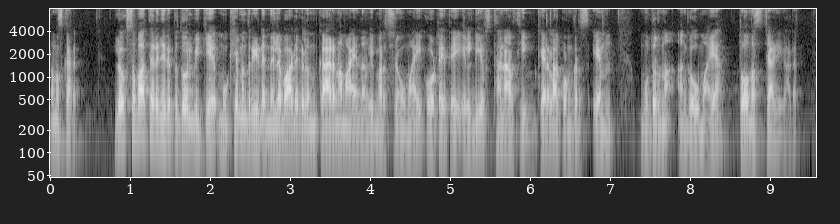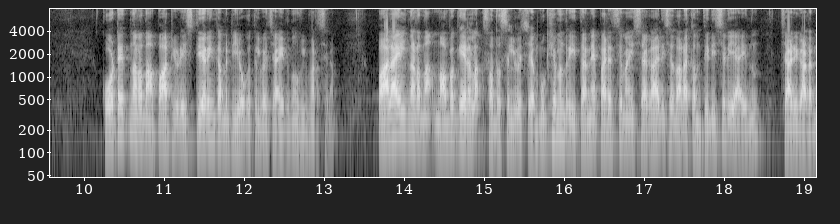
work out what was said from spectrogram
നമസ്കാരം. ലോക്സഭാ തെരഞ്ഞെടുപ്പ് തോൽവിക്ക് മുഖ്യമന്ത്രിയുടെ നിലപാടുകളും കാരണമായെന്ന വിമർശനവുമായി കോട്ടയത്തെ എൽ ഡി എഫ് സ്ഥാനാർത്ഥിയും കേരള കോൺഗ്രസ് എം മുതിർന്ന അംഗവുമായ തോമസ് ചാഴികാടൻ. കോട്ടയത്ത് നടന്ന പാർട്ടിയുടെ സ്റ്റിയറിംഗ് കമ്മിറ്റി യോഗത്തിൽ വെച്ചായിരുന്നു വിമർശനം. പാലായിൽ നടന്ന നവകേരള സദസ്സിൽ വെച്ച് മുഖ്യമന്ത്രി തന്നെ പരസ്യമായി ശകാരിച്ചതടക്കം തിരിച്ചടിയായെന്നും ചാഴികാടൻ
